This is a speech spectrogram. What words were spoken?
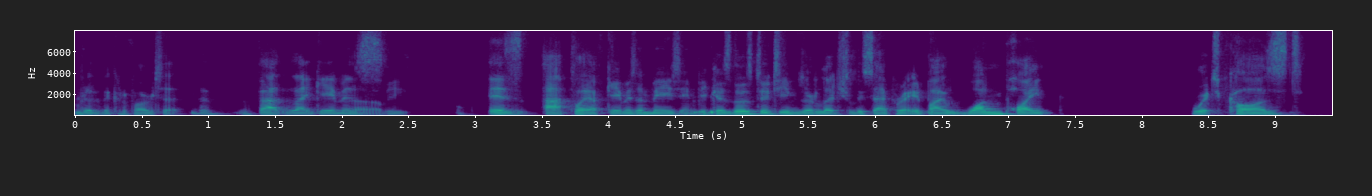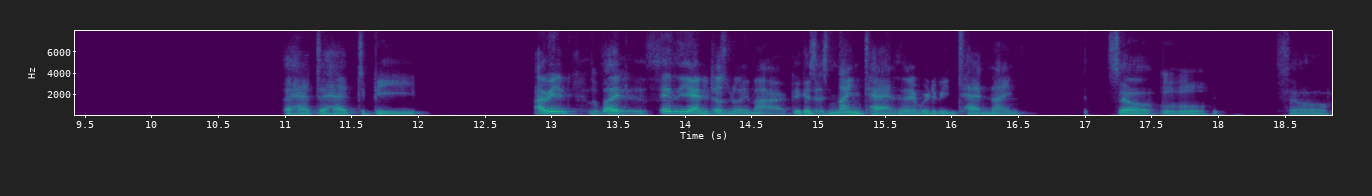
really looking forward to it. The fact that that game is we- is a playoff game is amazing because those two teams are literally separated by one point, which caused the head to head to be. I mean, The like in the end, it doesn't really matter because it's 9 10 and it would have been 10 9. So, mhm. so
